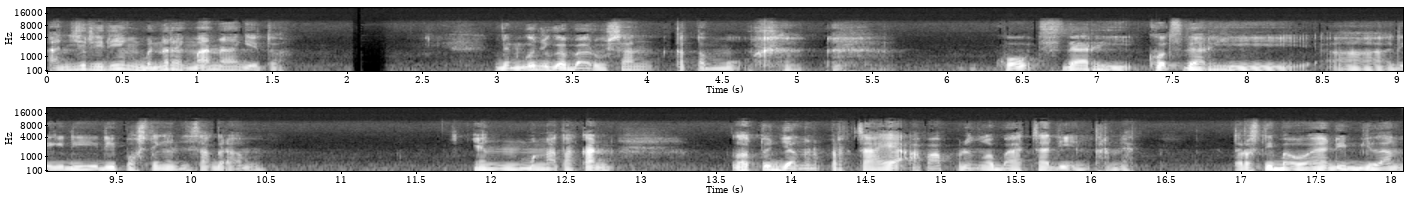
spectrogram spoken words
anjir jadi yang bener yang mana gitu dan gue juga barusan ketemu quotes dari quotes dari uh, di, di di postingan Instagram yang mengatakan lo tuh jangan percaya apa pun yang lo baca di internet. Terus di bawahnya dibilang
